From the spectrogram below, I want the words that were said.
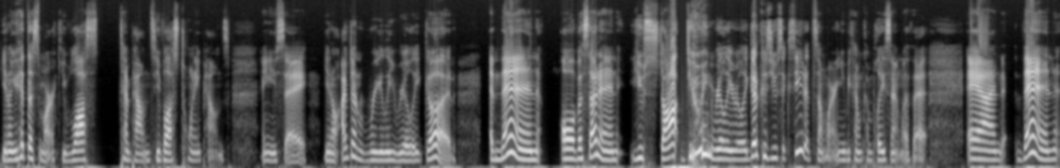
You know, you hit this mark, you've lost 10 pounds, you've lost 20 pounds, and you say, you know, I've done really, really good. And then all of a sudden, you stop doing really, really good because you succeeded somewhere and you become complacent with it. And then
